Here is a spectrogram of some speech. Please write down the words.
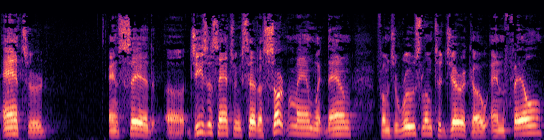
answered and said, uh, Jesus answering said, a certain man went down from Jerusalem to Jericho and fell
